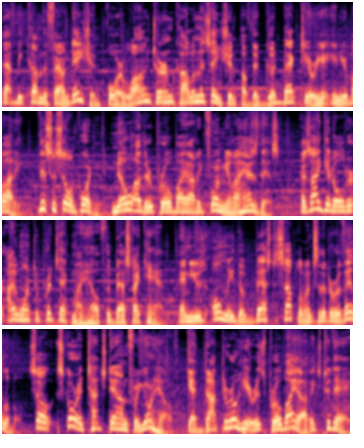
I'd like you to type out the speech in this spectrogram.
that become the foundation for long term colonization of the good bacteria in your body. This is so important. No other probiotic formula has this. As I get older, I want to protect my health the best I can and use only the best supplements that are available. So, score a touchdown for your health. Get Dr. Ohhira's probiotics today.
